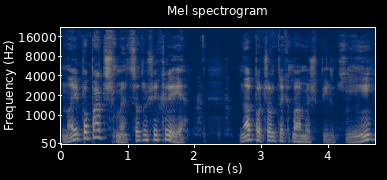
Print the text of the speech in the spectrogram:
No i popatrzmy, co tu się kryje. Na początek mamy szpilki,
